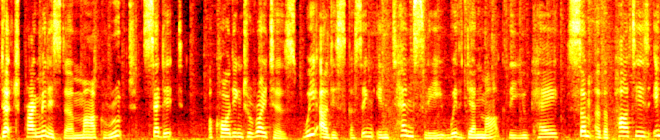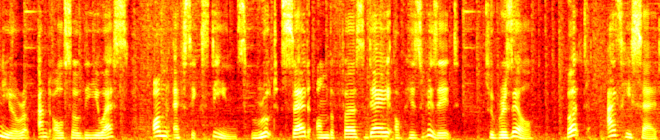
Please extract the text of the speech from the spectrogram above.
Dutch Prime Minister Mark Rutte said it According to Reuters, we are discussing intensely with Denmark, the UK, some other parties in Europe and also the US on F 16s, Rutte said on the first day of his visit to Brazil. But, as he said,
